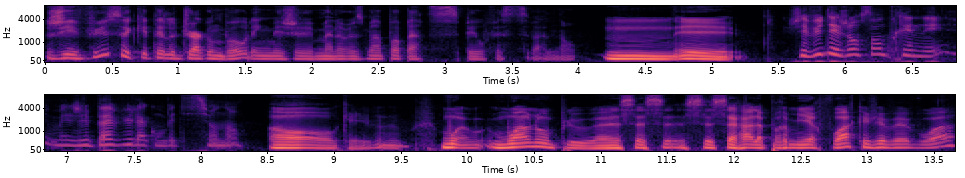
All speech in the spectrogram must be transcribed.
J'ai vu ce qu'était le Dragon Boating, mais j'ai malheureusement pas participé au festival, non. Hmm, et J'ai vu des gens s'entraîner, mais j'ai pas vu la compétition, non. Oh, ok. Moi, moi non plus. hein. Ce, sera la première fois que je vais voir.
